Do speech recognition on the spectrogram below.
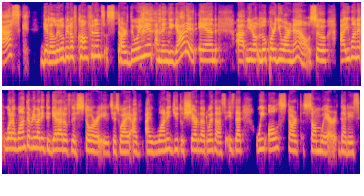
ask get a little bit of confidence start doing it and then you got it. And uh, you know look where you are now. So i want what i want everybody to get out of this story which is why i i wanted you to share that with us is that we all start somewhere that is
